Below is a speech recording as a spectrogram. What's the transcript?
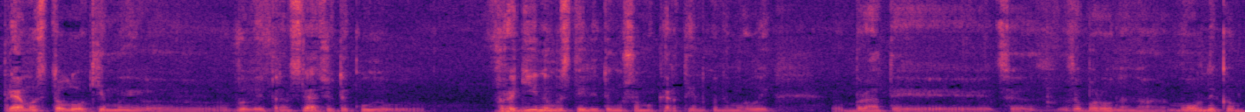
Прямо з толоки ми вели трансляцію таку в радійному стилі, тому що ми картинку не могли брати, це заборонено мовником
